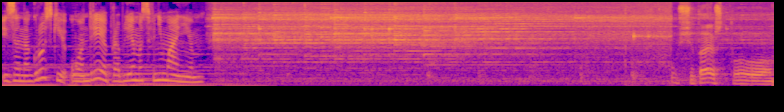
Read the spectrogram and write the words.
из-за нагрузки у Андрея проблема с вниманием. Считаю, что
